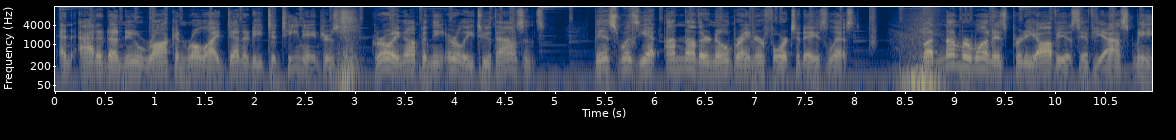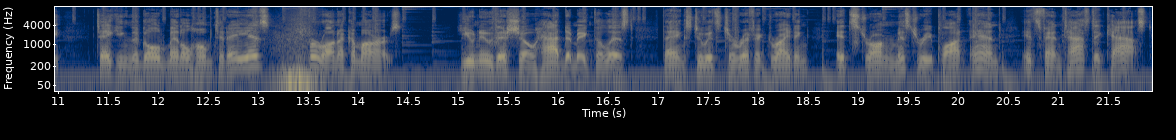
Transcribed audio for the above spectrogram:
and added a new rock and roll identity to teenagers growing up in the early 2000s. This was yet another no brainer for today's list. But number one is pretty obvious if you ask me. Taking the gold medal home today is Veronica Mars. You knew this show had to make the list thanks to its terrific writing, its strong mystery plot, and its fantastic cast.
